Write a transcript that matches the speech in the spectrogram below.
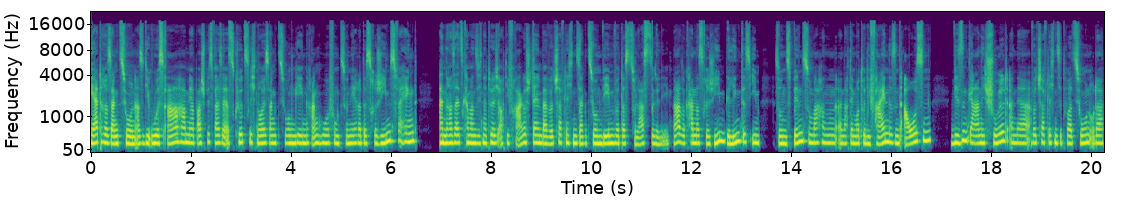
härtere Sanktionen? Also die USA haben ja beispielsweise erst kürzlich neue Sanktionen gegen ranghohe Funktionäre des Regimes verhängt. Andererseits kann man sich natürlich auch die Frage stellen, bei wirtschaftlichen Sanktionen, wem wird das zur Laste gelegt? Also kann das Regime, gelingt es ihm, so einen Spin zu machen äh, nach dem Motto, die Feinde sind außen, wir sind gar nicht schuld an der wirtschaftlichen Situation oder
